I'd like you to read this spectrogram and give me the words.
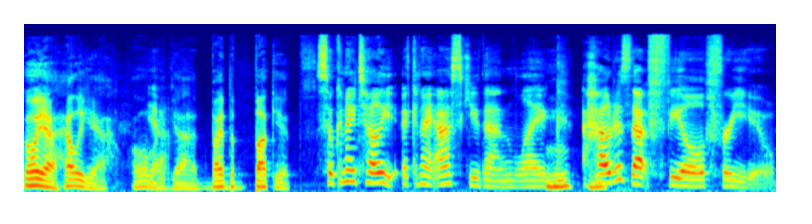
Oh yeah, hell yeah. Oh Yeah. my god, by the buckets. So can I tell you? Can I ask you then? Like, Mm-hmm, how does that feel for you?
